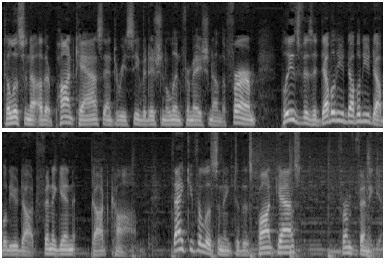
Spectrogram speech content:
to listen to other podcasts, and to receive additional information on the firm, please visit www.finnegan.com. Thank you for listening to this podcast from Finnegan.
